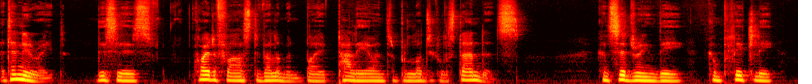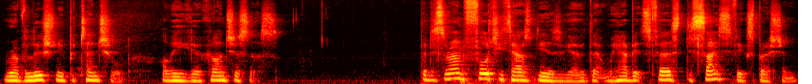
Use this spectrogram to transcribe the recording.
At any rate, this is quite a fast development by paleoanthropological standards, considering the completely revolutionary potential of ego consciousness. But it's around 40,000 years ago that we have its first decisive expression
